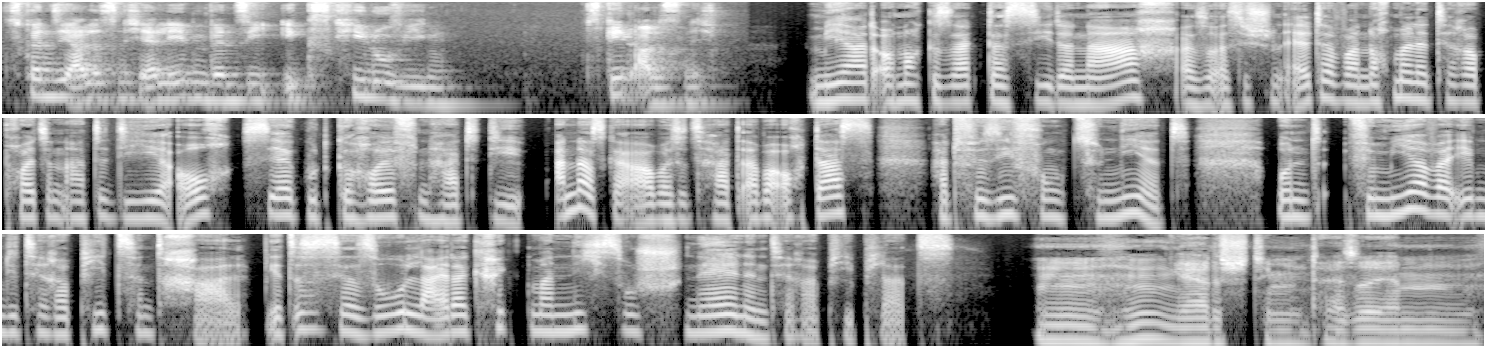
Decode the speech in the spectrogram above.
das können Sie alles nicht erleben, wenn Sie x Kilo wiegen. Das geht alles nicht. Mia hat auch noch gesagt, dass sie danach, also als sie schon älter war, nochmal eine Therapeutin hatte, die ihr auch sehr gut geholfen hat, die anders gearbeitet hat. Aber auch das hat für sie funktioniert. Und für Mia war eben die Therapie zentral. Jetzt ist es ja so, leider kriegt man nicht so schnell einen Therapieplatz. Mhm, ja, das stimmt. Also ähm,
